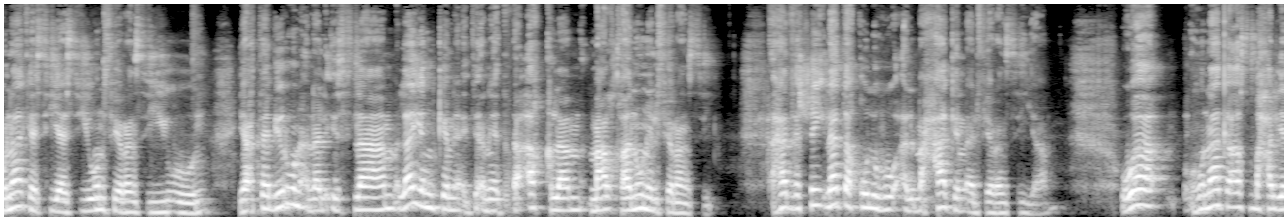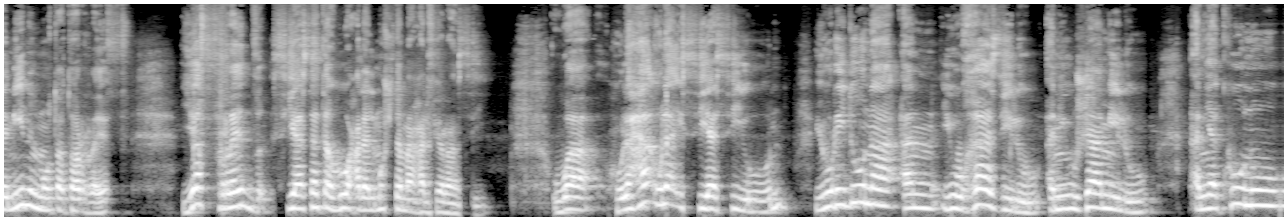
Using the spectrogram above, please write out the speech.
هناك سياسيون فرنسيون يعتبرون أن الإسلام لا يمكن أن يتأقلم مع القانون الفرنسي. هذا الشيء لا تقوله المحاكم الفرنسية. وهناك أصبح اليمين المتطرف يفرض سياسته على المجتمع الفرنسي. وهؤلاء السياسيون يريدون أن يغازلوا أن يجاملوا أن يكونوا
